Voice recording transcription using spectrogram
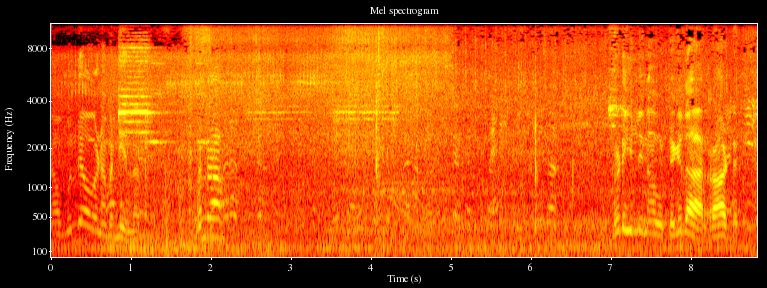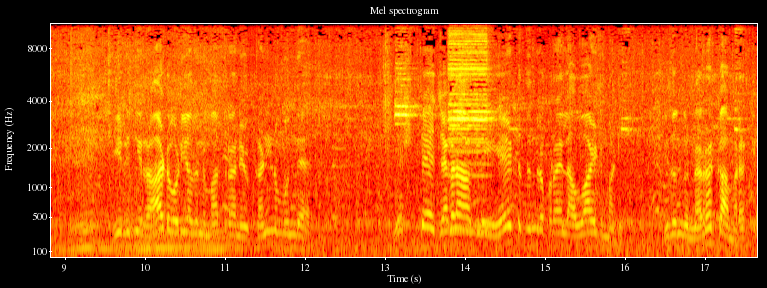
ನಾವು ಮುಂದೆ ಹೋಗೋಣ ಬನ್ನಿ ಎಲ್ಲ ಬಂದ್ರ? ನೋಡಿ, ಇಲ್ಲಿ ನಾವು ತೆಗೆದ ರಾಡ್. ಈ ರೀತಿ ರಾಡ್ ಹೊಡೆಯೋದನ್ನು ಮಾತ್ರ ನೀವು ಕಣ್ಣು ಮುಂದೆ ಎಷ್ಟೇ ಜಗಳ ಆಗಲಿ ಏಟು ತಿಂದ್ರೆ ಎಲ್ಲ ಅವಾಯ್ಡ್ ಮಾಡಿ. ಇದೊಂದು ನರಕ ಮರಕ್ಕೆ.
